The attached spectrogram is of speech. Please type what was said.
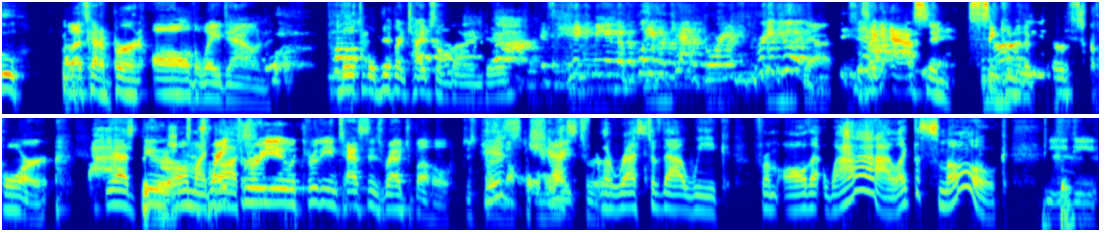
Ooh, Oh, that's got to burn all the way down. multiple different types of burn, dude. Ah, it's hitting me in the flavor category. It's pretty good. Yeah. It's like acid sinking to the Earth's core. Yeah, dude. Oh my god. right gosh. through you, through the intestines, right your butthole. Just His the whole right chest through. the rest of that week from all that. Wow, I like the smoke. ED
